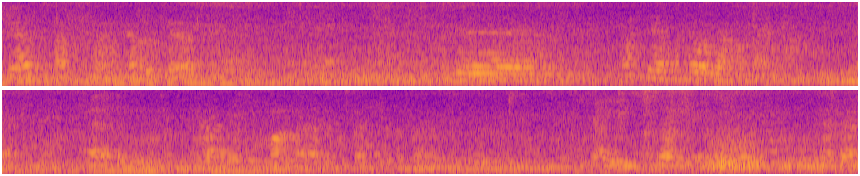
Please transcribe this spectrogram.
χρειάζεται να έχουν μια. Και ε, αυτοί έχουν τα. Μέρα το μόνο. Για άλλη ιστορία. Είναι πέρα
